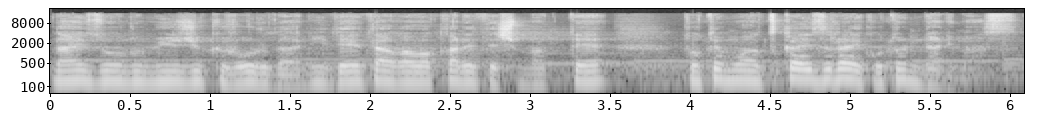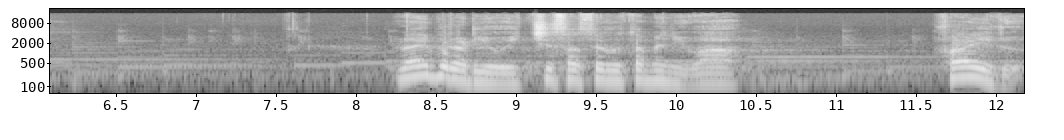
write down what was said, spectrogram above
内蔵のミュージックフォルダにデータが分かれてしまってとても扱いづらいことになります。ライブラリを一致させるためにはファイル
